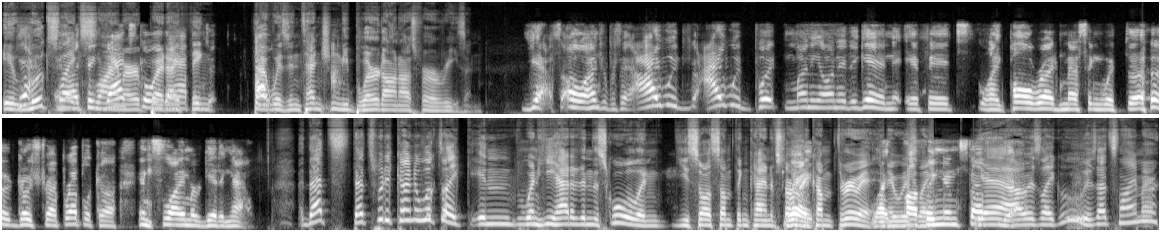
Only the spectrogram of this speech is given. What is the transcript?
It Yeah, looks like Slimer, but I think to- that Oh. was intentionally blurred on us for a reason. Yes, oh, 100%. I would I would put money on it again if it's like Paul Rudd messing with the Ghost Trap replica and Slimer getting out. That's that's what it kind of looked like in when he had it in the school, and you saw something kind of starting to come through it, Like and it was like and stuff. Yeah, I was like, "Ooh, is that Slimer?"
